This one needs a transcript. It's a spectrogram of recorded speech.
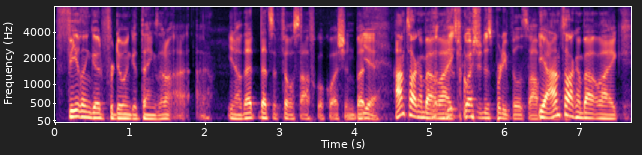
feeling good for doing good things. I don't, I, I, you know, that that's a philosophical question. But Yeah. I'm talking about like, this question is pretty philosophical. yeah, I'm talking about like.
